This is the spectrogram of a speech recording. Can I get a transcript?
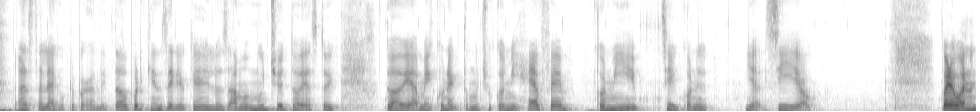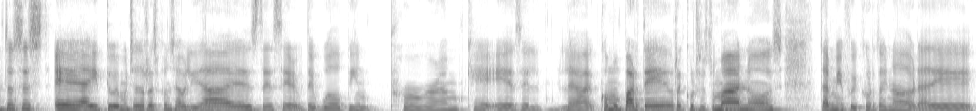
Hasta le hago propaganda y todo, porque en serio que los amo mucho y todavía estoy, todavía me conecto mucho con mi jefe, con mi, sí, con el y al CEO. Pero bueno, entonces eh, ahí tuve muchas responsabilidades de ser The Wellbeing Program, que es el, como parte de recursos humanos. También fui coordinadora de,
